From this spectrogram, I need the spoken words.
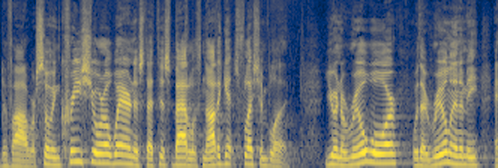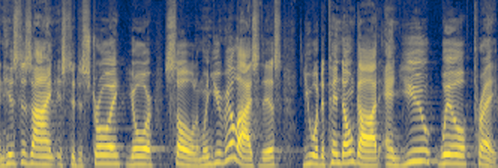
devour. So increase your awareness that this battle is not against flesh and blood. You're in a real war with a real enemy, and his design is to destroy your soul. And when you realize this, you will depend on God and you will pray.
